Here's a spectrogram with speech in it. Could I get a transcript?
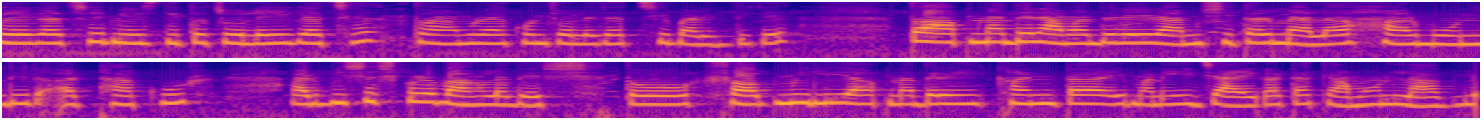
হয়ে গেছে, মেজদি তো চলেই গেছে, তো আমরা এখন চলে যাচ্ছি বাড়ির দিকে। তো আপনাদের আমাদের এই রামসীতার মেলা আর মন্দির আর ঠাকুর আর বিশেষ করে বাংলাদেশ, তো সব মিলিয়ে আপনাদের এইখানটা মানে এই জায়গাটা কেমন লাগল?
